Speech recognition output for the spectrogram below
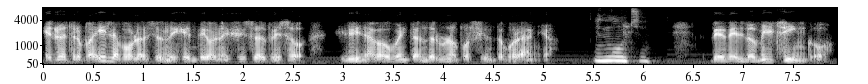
en nuestro país la población de gente con exceso de peso Silvina, va aumentando el 1% por año. Es mucho. Desde el 2005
